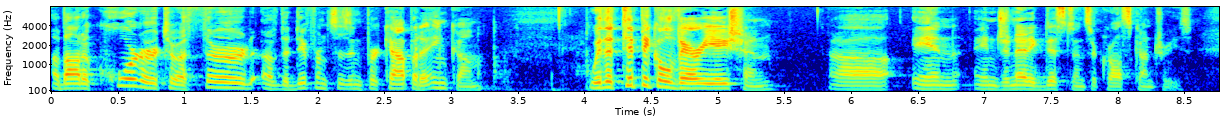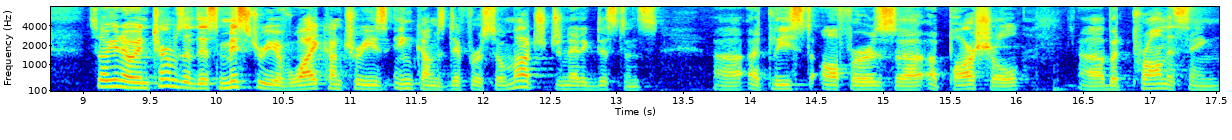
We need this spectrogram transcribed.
about a quarter to a third of the differences in per capita income with a typical variation uh, in, in genetic distance across countries. So, you know, in terms of this mystery of why countries' incomes differ so much, genetic distance uh, at least offers uh, a partial uh, but promising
